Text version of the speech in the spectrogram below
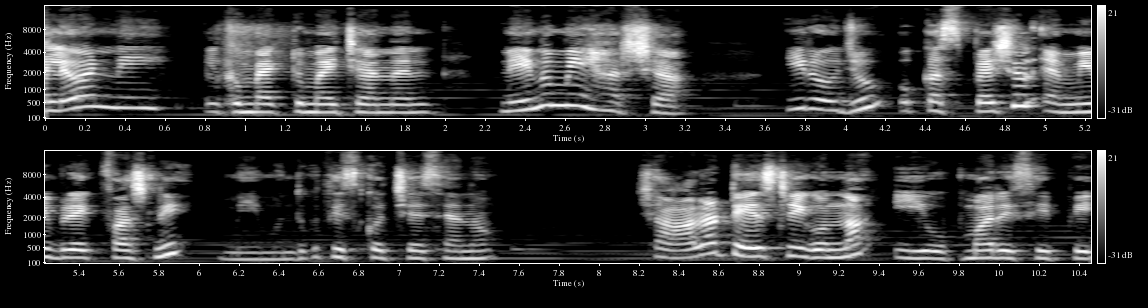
హలో అండి welcome back to my channel. నేను మీ హర్ష. ఈరోజు ఒక స్పెషల్ ఎమ్మీ బ్రేక్ఫాస్ట్ని మీ ముందుకు తీసుకొచ్చేసాను. చాలా టేస్టీగా ఉన్న ఈ upma recipe.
